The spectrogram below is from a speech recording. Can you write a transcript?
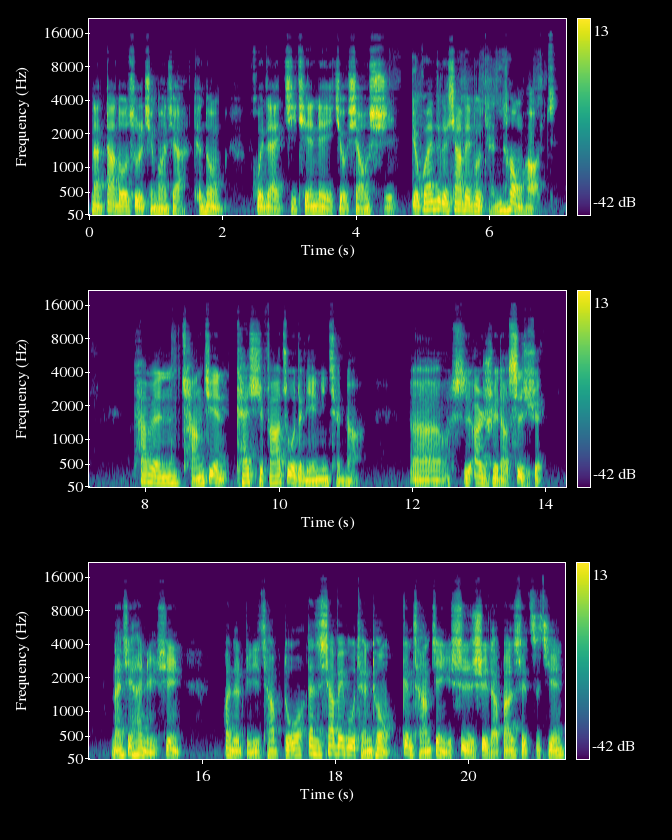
那大多数的情况下，疼痛会在几天内就消失。有关这个下背部疼痛哈。他们常见开始发作的年龄层啊，呃，是二十岁到四十岁，男性和女性患者比例差不多，但是下背部疼痛更常见于四十岁到八十岁之间。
